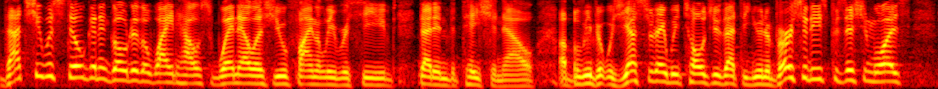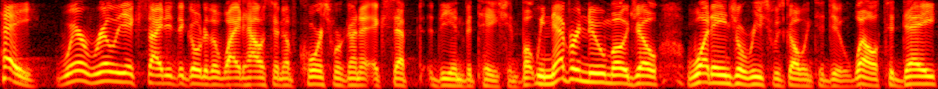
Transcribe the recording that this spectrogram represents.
that she was still going to go to the White House when LSU finally received that invitation. Now, I believe it was yesterday we told you that the university's position was hey, we're really excited to go to the White House, and of course, we're going to accept the invitation. But we never knew, Mojo, what Angel Reese was going to do. Well, today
